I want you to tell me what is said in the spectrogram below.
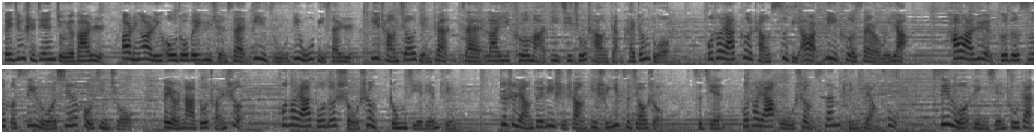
北京时间九月八日，二零二零欧洲杯预选赛 B 组第五比赛日，一场焦点战在拉伊科马蒂奇球场展开争夺。葡萄牙客场四比二力克塞尔维亚，卡瓦略、格德斯和 C 罗先后进球，贝尔纳多传射，葡萄牙夺得首胜，终结连平。这是两队历史上第十一次交手。此前，葡萄牙五胜三平两负，C 罗领衔出战。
